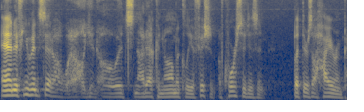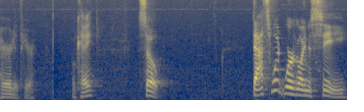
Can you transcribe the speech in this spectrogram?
And if you had said, oh, well, you know, it's not economically efficient, of course it isn't, but there's a higher imperative here. Okay? So, that's what we're going to see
